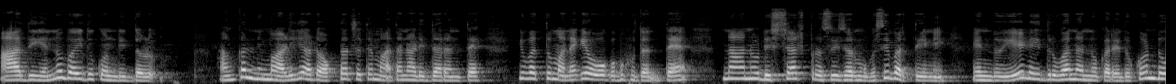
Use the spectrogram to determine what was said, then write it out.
ಆದಿಯನ್ನು ಬೈದುಕೊಂಡಿದ್ದಳು. ಅಂಕಲ್, ನಿಮ್ಮ ಅಳಿಯ ಡಾಕ್ಟರ್ ಜೊತೆ ಮಾತನಾಡಿದ್ದಾರಂತೆ. ಇವತ್ತು ಮನೆಗೆ ಹೋಗಬಹುದಂತೆ ನಾನು ಡಿಸ್ಚಾರ್ಜ್ ಪ್ರೊಸೀಜರ್ ಮುಗಿಸಿ ಬರ್ತೀನಿ ಎಂದು ಹೇಳಿ ಧ್ರುವನನ್ನು ಕರೆದುಕೊಂಡು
